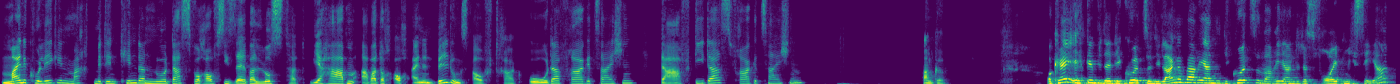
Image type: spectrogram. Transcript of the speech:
Meine Kollegin macht mit den Kindern nur das, worauf sie selber Lust hat. Wir haben aber doch auch einen Bildungsauftrag, oder? Fragezeichen. Darf die das? Fragezeichen. Anke. Okay, ich gebe wieder die kurze und die lange Variante. Die kurze Variante, das freut mich sehr,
